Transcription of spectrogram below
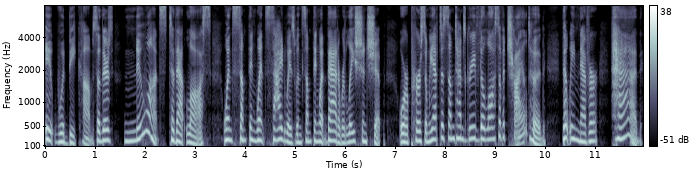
it would become. So there's nuance to that loss when something went sideways, when something went bad, a relationship or a person. We have to sometimes grieve the loss of a childhood that we never had,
